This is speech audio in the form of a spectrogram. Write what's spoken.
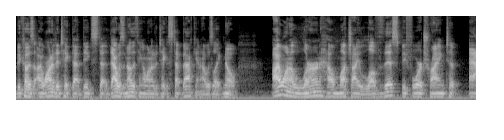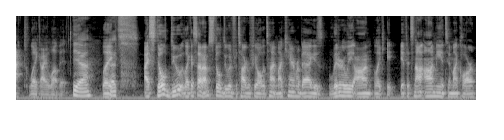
because I wanted to take that big step. That was another thing I wanted to take a step back in. I was like, no, I want to learn how much I love this before trying to act like I love it. Yeah. Like that's I still do like I said I'm still doing photography all the time. My camera bag is literally on like i if it's not on me it's in my car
